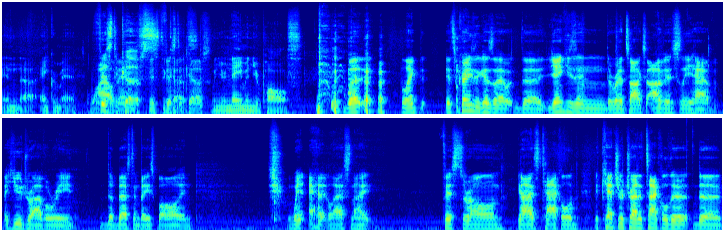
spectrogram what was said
in uh, Anchorman. Wow, Fisticuffs. Fisticuffs, Fisticuffs. When you're naming your paws. but like it's crazy because uh, the Yankees and the Red Sox obviously have a huge rivalry, the best in baseball, and went at it last night. Fists thrown, guys tackled. The catcher tried to tackle the the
